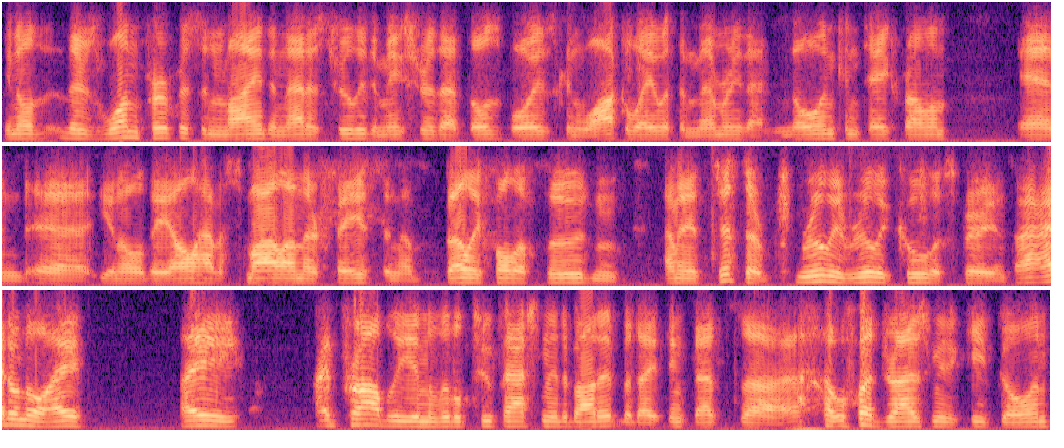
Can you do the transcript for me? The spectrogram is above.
you know, there's one purpose in mind, and that is truly to make sure that those boys can walk away with a memory that no one can take from them. And uh, you know, they all have a smile on their face and a belly full of food, and I mean, it's just a really, really cool experience. I, I don't know, I, I, I probably am a little too passionate about it, but I think that's uh, what drives me to keep going.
